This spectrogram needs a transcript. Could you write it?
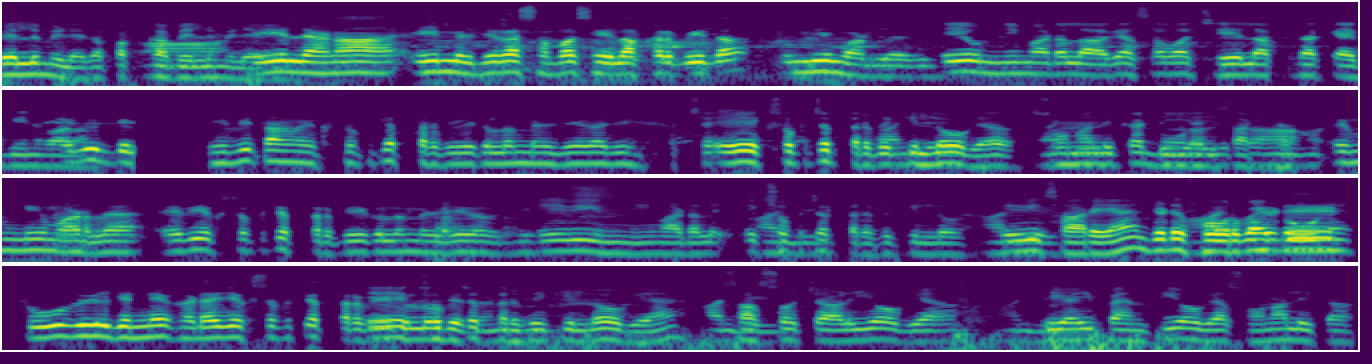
ਬਿੱਲ ਮਿਲੇਗਾ ਪੱਕਾ ਬਿੱਲ ਹਾਂ, ਮਿਲੇਗਾ। ਇਹ ਲੈਣਾ ਇਹ ਮਿਲ ਜਾਏਗਾ ਸਵਾ ਛੇ ਲੱਖ ਰੁਪਏ ਦਾ 19 ਮਾਡਲ ਹੈ ਜੀ। ਇਹ 19 ਮਾਡਲ ਆ ਗਿਆ ਸਵਾ 6 ਲੱਖ ਦਾ ਕੈਬਿਨ ਇਹ ਵਾਲਾ। ਵੀ ਬਿੱਲ- ਇਹ ਵੀ ਤੁਹਾਨੂੰ 175 ਰੁਪਏ ਕਿਲੋ ਮਿਲ ਜਾਏਗਾ ਜੀ। ਅੱਛਾ ਇਹ 175 ਰੁਪਏ ਹਾਂਜੀ, ਕਿਲੋ ਹੋ ਗਿਆ ਸੋਨਾਲੀਕਾ DI ਸੋਨਾਲੀਕਾ, 60 ਹਾਂ, ਇਹ 19 ਮਾਡਲ ਹੈ ਇਹ ਵੀ 175 ਰੁਪਏ ਕਿਲੋ ਮਿਲ ਜਾਏਗਾ ਜੀ। ਇਹ ਵੀ 19 ਮਾਡਲ 175 ਰੁਪਏ ਕਿਲੋ ਇਹ ਵੀ ਹਾਂਜੀ। ਸਾਰੇ ਆ ਜਿਹੜੇ 4x2 ਜਿਹੜੇ ਨੇ। 2 ਵੀਲ ਜਿੰਨੇ ਖੜੇ ਜੀ 175 ਰੁਪਏ ਇਹ ਕਿਲੋ ਦੇ 175 ਰੁਪਏ ਕਿਲੋ ਹੋ ਗਿਆ ਹਾਂਜੀ। 740 ਹੋ ਗਿਆ ਹਾਂਜੀ। DI 35 ਹੋ ਗਿਆ ਸੋਨਾਲੀਕਾ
